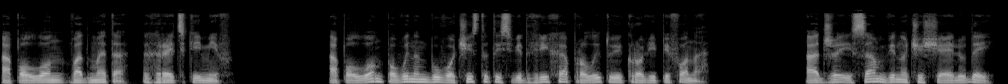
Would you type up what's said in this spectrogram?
Аполлон Вадмета, грецький міф. Аполлон повинен був очиститись від гріха пролитої крові піфона. Адже і сам він очищає людей,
